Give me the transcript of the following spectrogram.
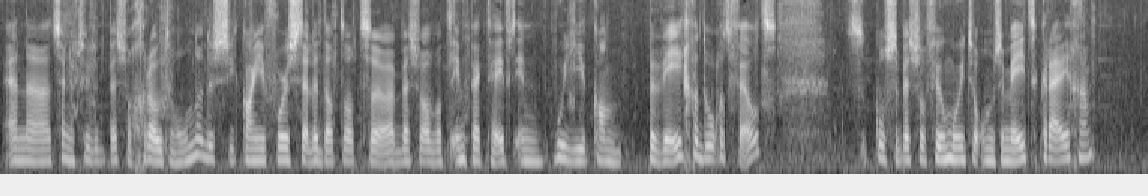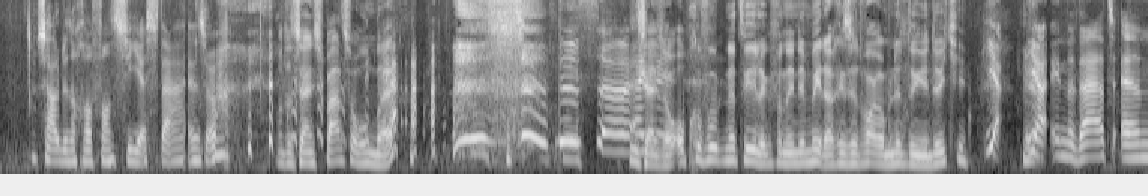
En het zijn natuurlijk best wel grote honden. Dus je kan je voorstellen dat dat best wel wat impact heeft in hoe je je kan bewegen door het veld. Het kostte best wel veel moeite om ze mee te krijgen. Ze houden nogal van siesta en zo. Want het zijn Spaanse honden, hè? dus, Die zijn zo opgevoed natuurlijk. Van in de middag is het warm en dan doe je een dutje. Ja, ja. inderdaad. En uh,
